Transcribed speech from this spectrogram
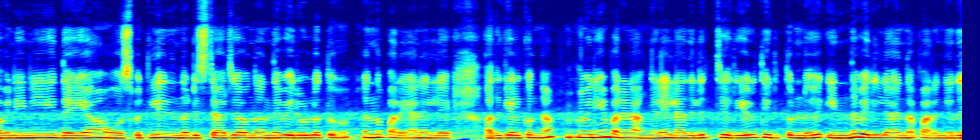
അവനിനി ദയ ഹോസ്പിറ്റലിൽ നിന്ന് ഡിസ്ചാർജ് ആവുന്ന അന്നേ വരുള്ളൂ എന്ന് പറയാനല്ലേ. അത് കേൾക്കുന്ന വിനയം പറയണം അങ്ങനെയല്ല അതിൽ ചെറിയൊരു തിരുത്തുണ്ട്. ഇന്ന് വരില്ല എന്നാ പറഞ്ഞത്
